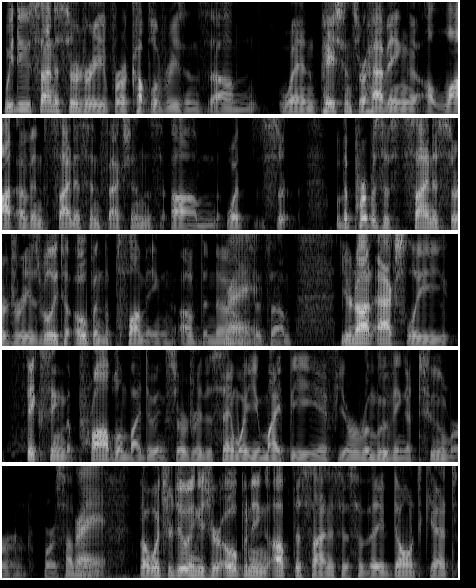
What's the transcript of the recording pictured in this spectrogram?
we do sinus surgery for a couple of reasons. Um, when patients are having a lot of in- sinus infections, um, what sur- well, the purpose of sinus surgery is really to open the plumbing of the nose. Right. It's um, you're not actually fixing the problem by doing surgery the same way you might be if you're removing a tumor or something. Right. But what you're doing is you're opening up the sinuses so they don't get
